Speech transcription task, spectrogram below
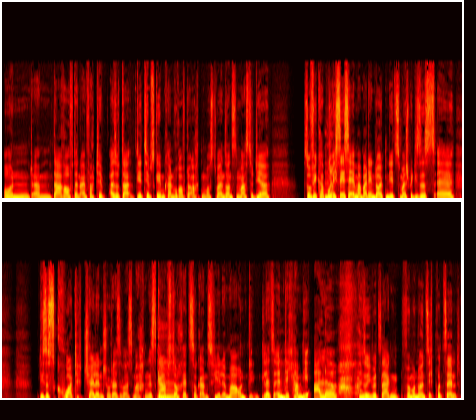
und ähm, darauf dann einfach Tipp, also da, dir Tipps geben kann, worauf du achten musst, weil ansonsten machst du dir so viel kaputt. Ja. Ich sehe es ja immer bei den Leuten, die jetzt zum Beispiel dieses äh, dieses Squat Challenge oder sowas machen. Es gab es mhm. doch jetzt so ganz viel immer. Und die, letztendlich mhm. haben die alle, also ich würde sagen 95 Prozent,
